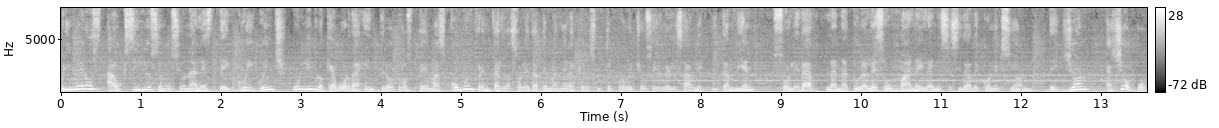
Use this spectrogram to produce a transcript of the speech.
Primeros Auxilios Emocionales de Guy Winch, un libro que aborda, entre otros temas, cómo enfrentar la soledad de manera que resulte provechosa y realizable, y también Soledad, la naturaleza humana y la necesidad de conexión, de John Cacioppo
